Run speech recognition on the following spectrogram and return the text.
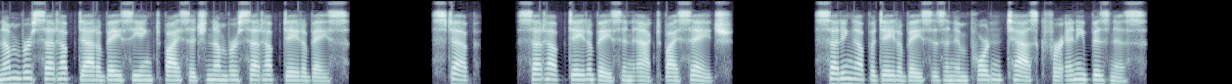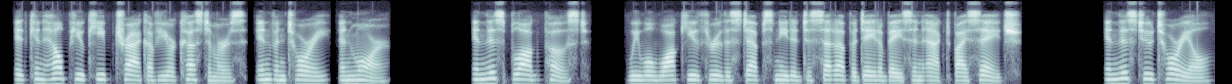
Number Setup Database in Act by Sage Number Setup Database Step Setup database in Act by Sage. Setting up a database is an important task for any business. It can help you keep track of your customers, inventory, and more. In this blog post, we will walk you through the steps needed to set up a database in Act by Sage. In this tutorial,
